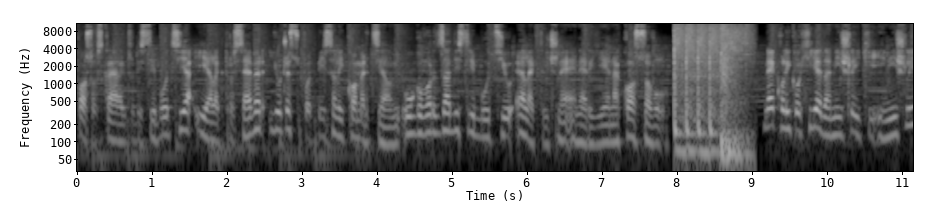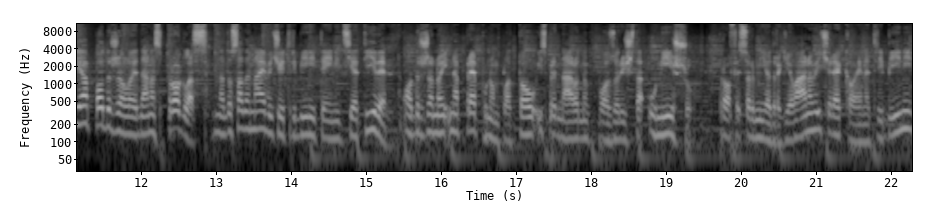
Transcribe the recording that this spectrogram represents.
Kosovska elektrodistribucija i Elektrosever juče su potpisali komercijalni ugovor za distribuciju električne energije na Kosovu. Nekoliko hiljada nišlijki i nišlija podržalo je danas proglas na do sada najvećoj tribini te inicijative, održanoj na prepunom platovu ispred Narodnog pozorišta u Nišu. Profesor Miodrag Jovanović rekao je na tribini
